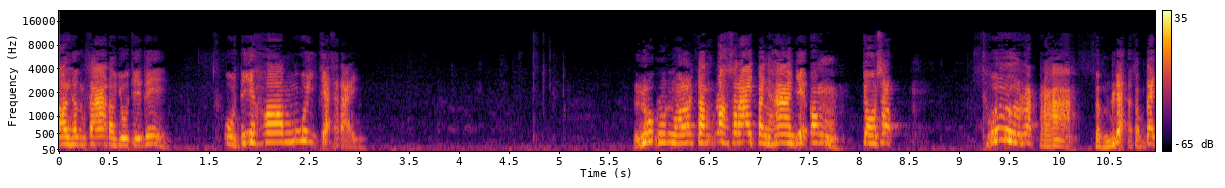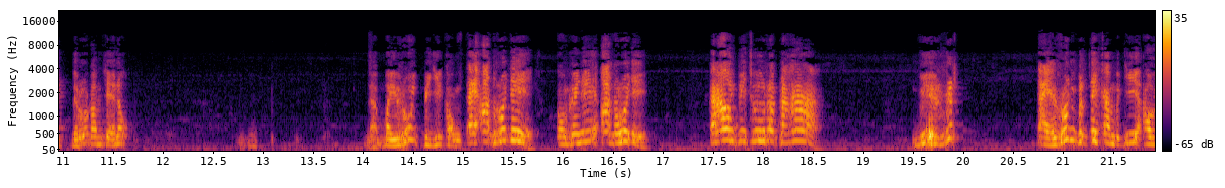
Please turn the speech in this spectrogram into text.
ដោយហិង្សាដោយយុតិទេឧទាហរណ៍មួយចាក់ស្ដែងលោកលន់មលចង់ដោះស្រាយបញ្ហានិយាយបងចូលស្រុកធ្វើរដ្ឋប្រហារទម្លាក់សម្ដេចនរោត្តមសីហនុ ដើម្បីរួចពីកងតែអត់រួចទេកងឃើញទេអត់រួចទេក្រោយពីធ្វើរដ្ឋប្រហារវារឹតតែរុញប្រទេសកម្ពុជាឲ្យ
